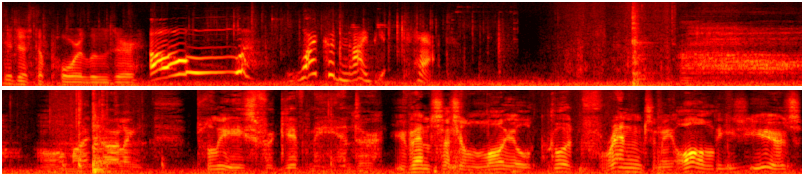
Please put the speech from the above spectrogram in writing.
You're just a poor loser. Oh, why couldn't I be a cat? Oh, my darling. Please forgive me, Ender. You've been such a loyal, good friend to me all these years,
